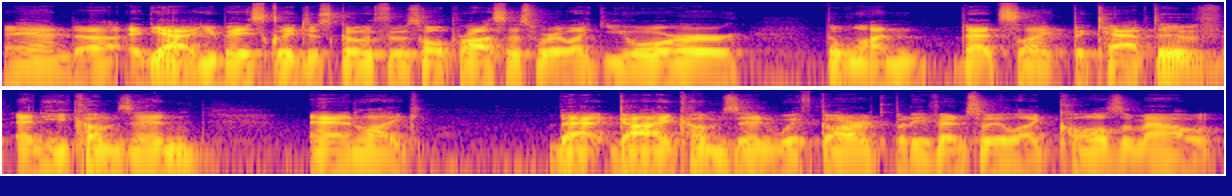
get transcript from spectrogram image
and uh, and yeah, you basically just go through this whole process where like you're the one that's like the captive, and he comes in, and like that guy comes in with guards, but eventually like calls him out,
